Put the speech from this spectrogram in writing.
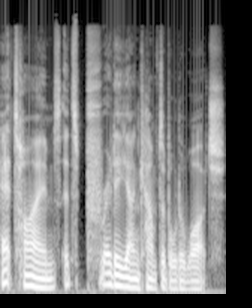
At times, it's pretty uncomfortable to watch.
